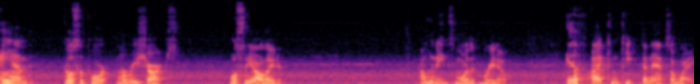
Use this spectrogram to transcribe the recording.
and go support Marie Sharps. We'll see y'all later. I'm going to eat some more of this burrito. If I can keep the gnats away.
